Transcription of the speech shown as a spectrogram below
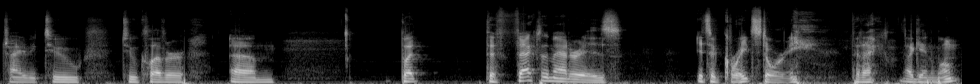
trying to be too too clever. Um, but the fact of the matter is, it's a great story that I again won't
